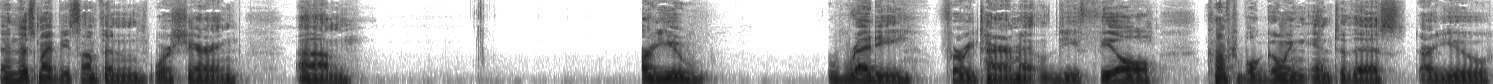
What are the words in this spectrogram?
and this might be something worth sharing, um, are you ready for retirement? Do you feel comfortable going into this? Are you,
